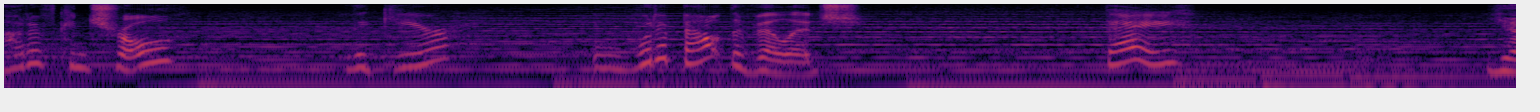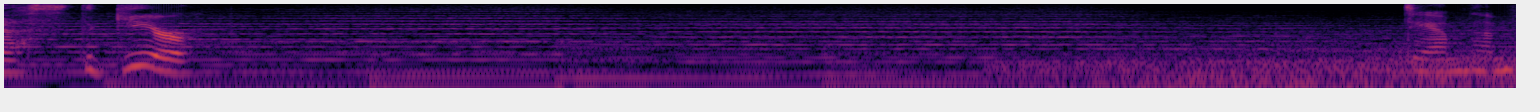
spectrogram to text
out of control? The gear? What about the village? They? Yes, the gear. Damn them.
